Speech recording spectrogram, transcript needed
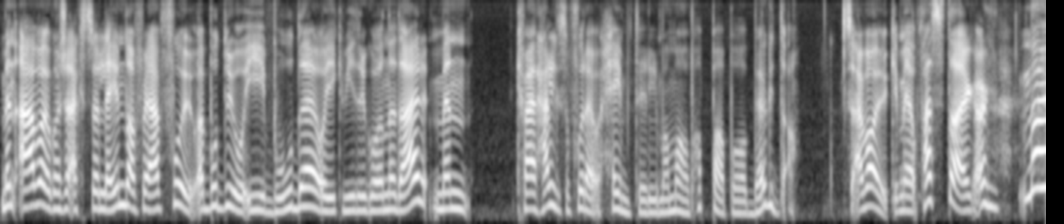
Men jeg var jo kanskje ekstra lame, da, for jeg, jo- jeg bodde jo i Bodø og gikk videregående der. Men hver helg så for jeg jo hjem til mamma og pappa på bygda. Så jeg var jo ikke med og festa engang. Nei,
